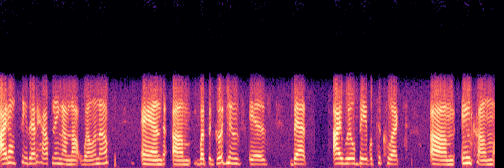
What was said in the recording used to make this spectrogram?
I don't see that happening. I'm not well enough. And um, but the good news is that I will be able to collect um, income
